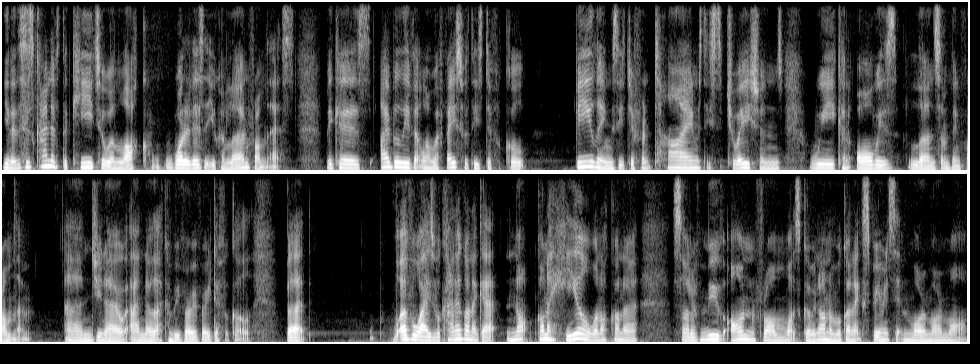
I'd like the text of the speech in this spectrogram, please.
you know, this is kind of the key to unlock what it is that you can learn from this. Because I believe that when we're faced with these difficult feelings, these different times, these situations, we can always learn something from them. And, you know, I know that can be very, very difficult. But otherwise, we're kind of going to get not going to heal. We're not going to sort of move on from what's going on and we're going to experience it more and more and more.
